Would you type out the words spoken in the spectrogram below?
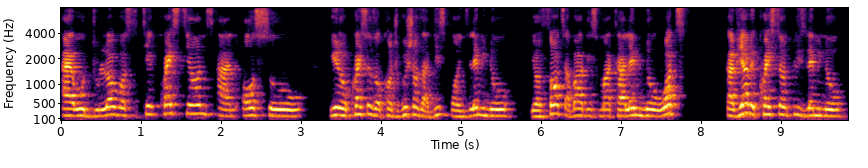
I would love us to take questions and also, you know, questions or contributions at this point. Let me know your thoughts about this matter. Let me know what, if you have a question, please let me know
